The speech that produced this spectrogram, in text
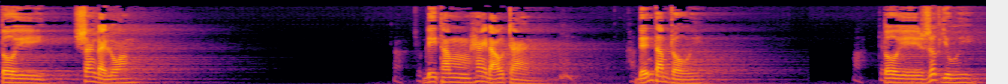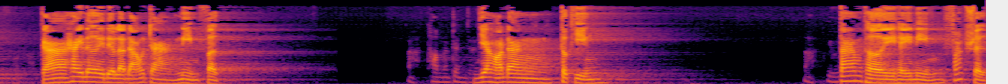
Tôi sang Đài Loan. Đi thăm hai đạo tràng. Đến thăm rồi, Tôi rất vui. Cả hai nơi đều là đạo tràng niệm Phật. Và họ đang thực hiện Tam thời hệ niệm Pháp sự.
